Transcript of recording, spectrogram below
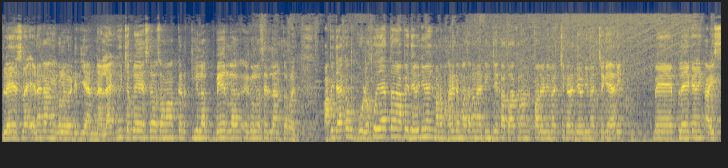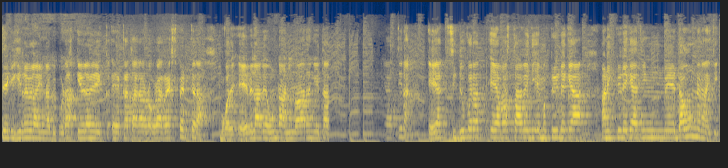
ප්ලේයර්ස්ලා එනකන් ඒගොල්ලෝ වෙඩි තියන්නේ නැහැ. ලැග් විච්ච ප්ලේයර්ස්ලා සමහර කර තියලා බේරලා ඒගොල්ලෝ සෙල්ලම් කරලා. අපි දැකපු ලොකු දෙයක් තමයි අපේ දෙවෙනි මැච් මට හරියට මතක නැහැ ටීජේ කතා කරන්නේ පළවෙනි මැච් එකේ දෙවෙනි මැච් එකේ හරි මේ ප්ලේ කෙනෙක් අයිස් එකේ හිර වෙලා ඉන්න අපි ගොඩක් ඒ වෙලාවේ ඒ- ඒ කතා කරලා ගොඩක් රෙස්පෙක්ට් කරා. මොකද ඒ වෙලාවේ උන්ට අනිවාර්යෙන් ඒ තා- තින එය සිදු කරත් ඒ අවස්ථාවේදී එම ක්‍රීඩකයා අනික් ක්‍රීඩකයා ඉතින් මේ ඩවුන් වෙනවා. ඉතින්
